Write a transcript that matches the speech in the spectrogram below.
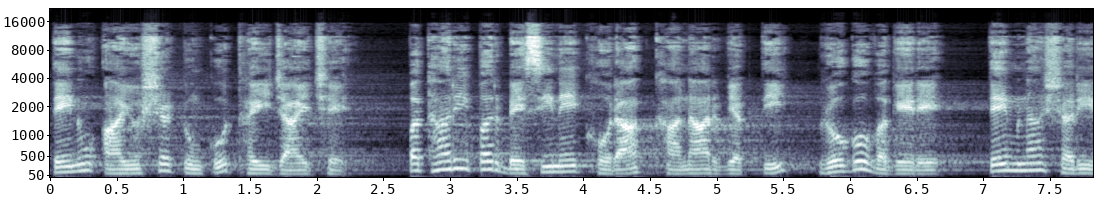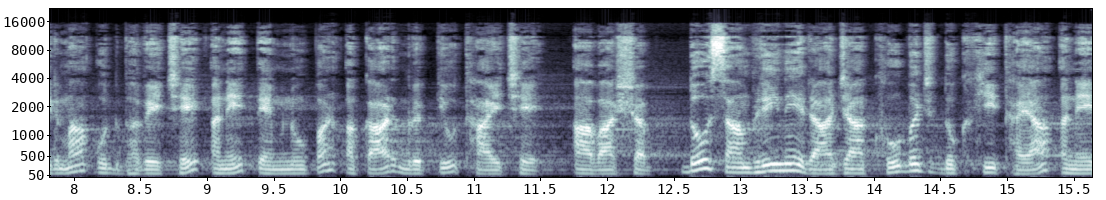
તેનું આયુષ્ય ટૂંકું થઈ જાય છે. પથારી પર બેસીને ખોરાક ખાનાર વ્યક્તિ રોગો વગેરે તેમના શરીરમાં ઉદ્ભવે છે અને તેમનું પણ અકાળ મૃત્યુ થાય છે. આવા શબ્દો સાંભળીને રાજા ખૂબ જ દુઃખી થયા અને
